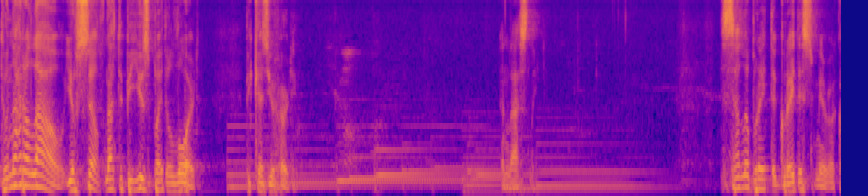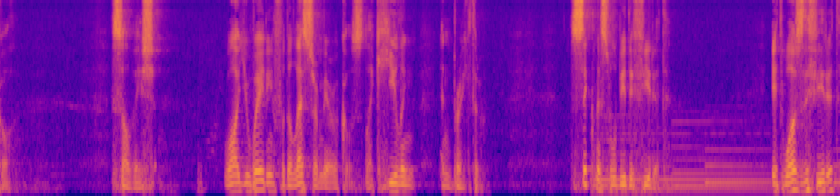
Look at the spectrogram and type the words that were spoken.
Do not allow yourself not to be used by the Lord because you're hurting. And lastly, celebrate the greatest miracle salvation while you're waiting for the lesser miracles like healing and breakthrough. Sickness will be defeated. It was defeated,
